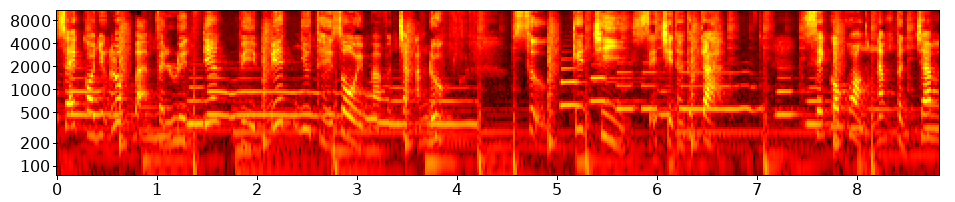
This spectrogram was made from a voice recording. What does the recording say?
sẽ có những lúc bạn phải luyến tiếc vì biết như thế rồi mà vẫn chẳng ăn được. Sự kiên trì sẽ chiến thắng tất cả. Sẽ có khoảng 5%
